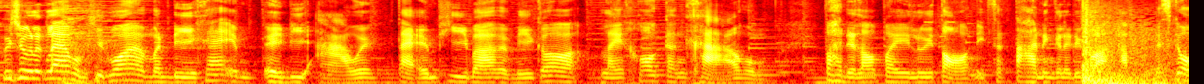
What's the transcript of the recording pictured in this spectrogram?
คือช่วงแรกๆผมคิดว่ามันดีแค่ M ABR เว้ย แต่ MP มาแบบนี้ก็ไร้ข้อกังขาผม ป่ะเดี๋ยวเราไปลุยต่ออีกสักตาหนึ่งกันเลยดีกว่าครับ let's go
